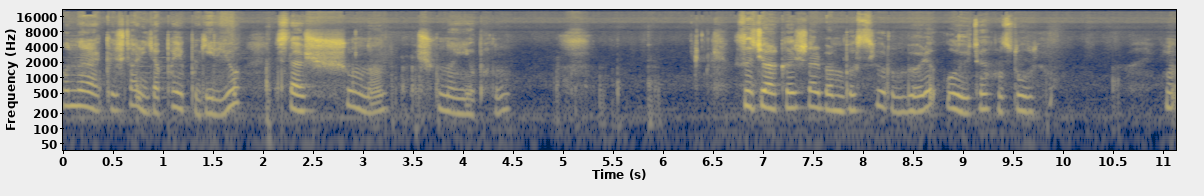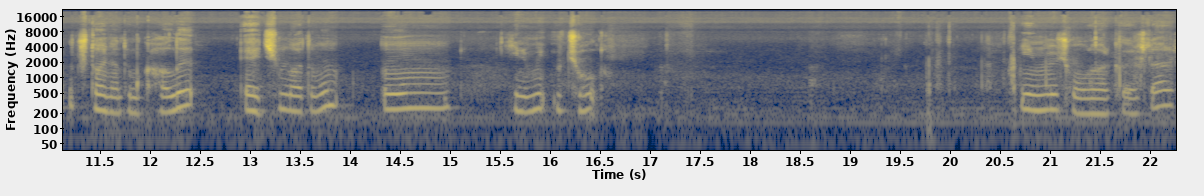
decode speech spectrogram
Onlar arkadaşlar yapa yapa geliyor. Mesela şundan, şundan yapalım. Hızlıca arkadaşlar ben basıyorum böyle. O yüzden hızlı oluyor. Şimdi 3 tane adım kaldı. Evet şimdi adamım 10, 23 oldu. 23 oldu arkadaşlar.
